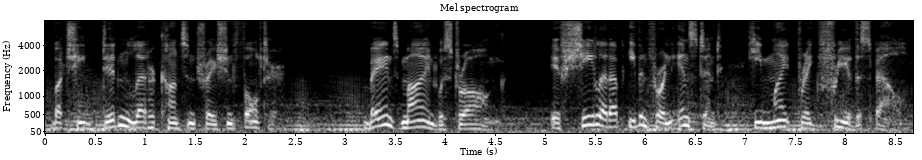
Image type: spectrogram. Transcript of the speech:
But she didn't let her concentration falter. Bane's mind was strong. If she let up even for an instant, he might break free of the spell.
